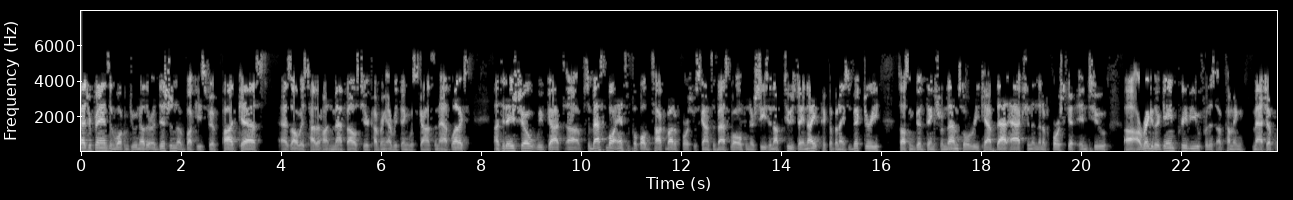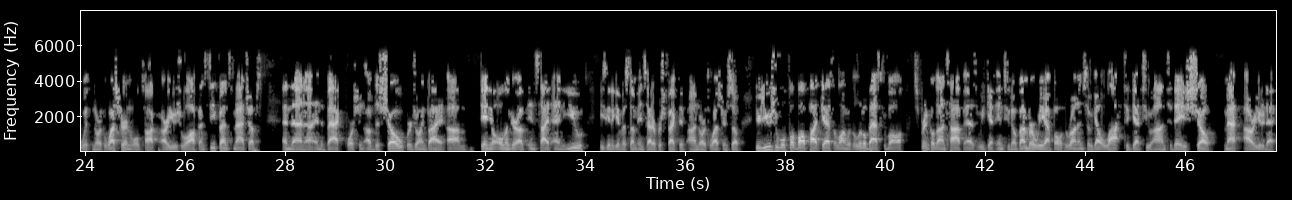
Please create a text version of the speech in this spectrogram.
Badger fans, and welcome to another edition of Bucky's Fifth Podcast. As always, Tyler Hunt and Matt Bells here covering everything Wisconsin athletics. On today's show, we've got uh, some basketball and some football to talk about. Of course, Wisconsin basketball opened their season up Tuesday night, picked up a nice victory, saw some good things from them. So we'll recap that action, and then of course get into uh, our regular game preview for this upcoming matchup with Northwestern. We'll talk our usual offense defense matchups. And then uh, in the back portion of the show, we're joined by um, Daniel Olinger of Inside NU. He's going to give us some insider perspective on Northwestern. So your usual football podcast, along with a little basketball sprinkled on top as we get into November. We got both running, so we got a lot to get to on today's show. Matt, how are you today?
